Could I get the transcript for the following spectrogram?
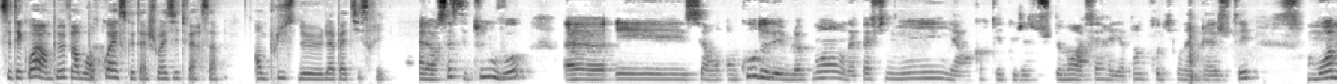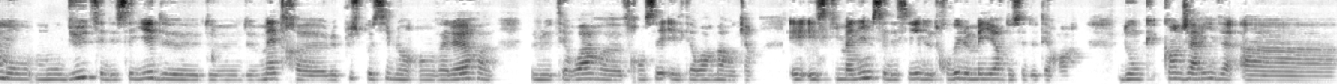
C'était quoi un peu, enfin, pourquoi est-ce que tu as choisi de faire ça en plus de la pâtisserie? Alors ça, c'est tout nouveau euh, et c'est en, cours de développement. On n'a pas fini. Il y a encore quelques ajustements à faire et il y a plein de produits qu'on aimerait ajouter. Moi, mon, mon but, c'est d'essayer de, de, de, mettre euh, le plus possible en, valeur le terroir euh, français et le terroir marocain. Et, et ce qui m'anime, c'est d'essayer de trouver le meilleur de ces deux terroirs. Donc, quand j'arrive à,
